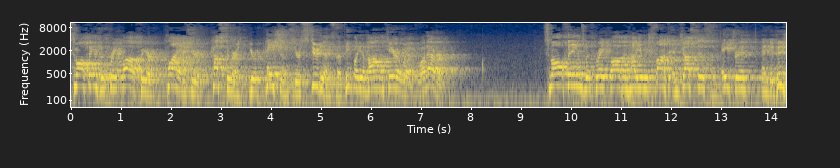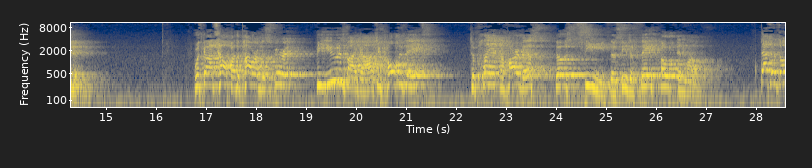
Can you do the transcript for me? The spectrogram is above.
Small things with great love for your clients, your customers, your patients, your students, the people you volunteer with, whatever. Small things with great love and how you respond to injustice and hatred and division. With God's help, by the power of the Spirit, be used by God to cultivate, to plant, and harvest those seeds, those seeds of faith, hope, and love. That's what it's all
